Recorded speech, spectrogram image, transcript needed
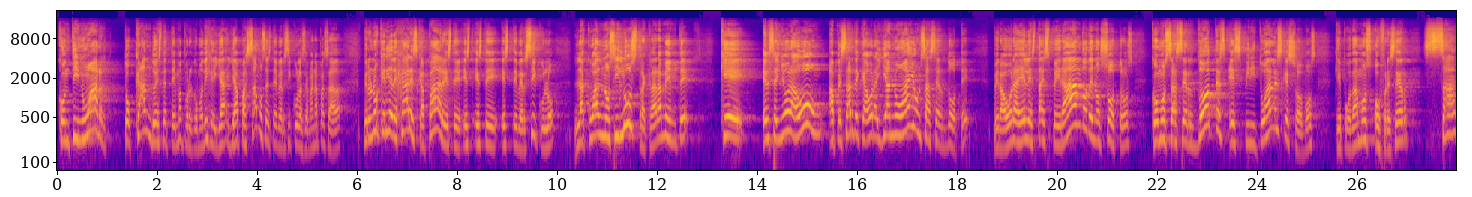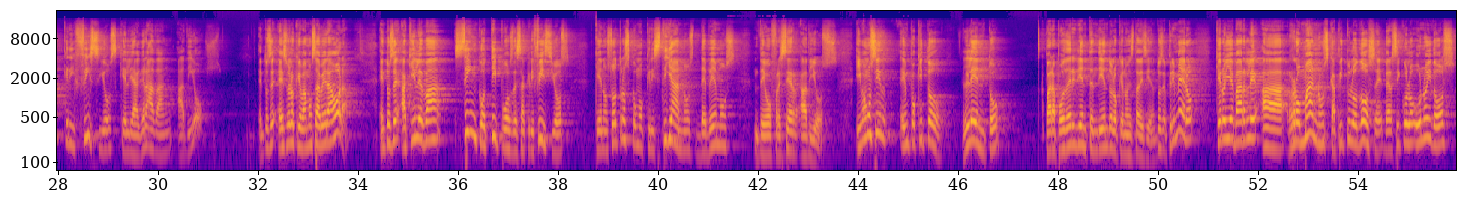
continuar tocando este tema, porque como dije, ya, ya pasamos este versículo la semana pasada, pero no quería dejar escapar este, este, este, este versículo, la cual nos ilustra claramente que el Señor aún, a pesar de que ahora ya no hay un sacerdote, pero ahora Él está esperando de nosotros como sacerdotes espirituales que somos, que podamos ofrecer sacrificios que le agradan a Dios. Entonces, eso es lo que vamos a ver ahora. Entonces, aquí le va cinco tipos de sacrificios que nosotros como cristianos debemos de ofrecer a Dios. Y vamos a ir un poquito lento para poder ir entendiendo lo que nos está diciendo. Entonces, primero, quiero llevarle a Romanos capítulo 12, versículo 1 y 2.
